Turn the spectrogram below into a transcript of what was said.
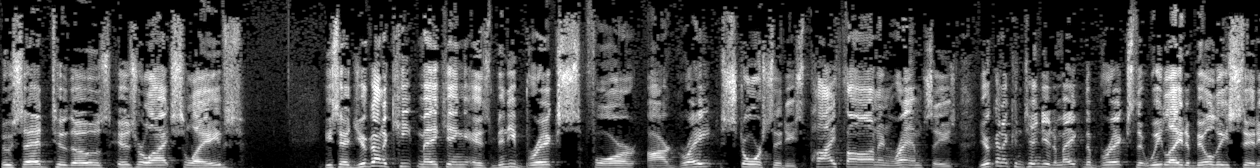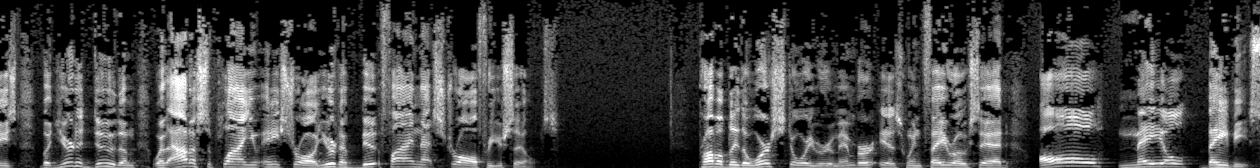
who said to those Israelite slaves, he said, You're going to keep making as many bricks for our great store cities, Pithom and Ramses. You're going to continue to make the bricks that we lay to build these cities, but you're to do them without us supplying you any straw. You're to find that straw for yourselves. Probably the worst story we remember is when Pharaoh said, All male babies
